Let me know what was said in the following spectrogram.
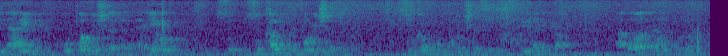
इदानीम् उपविशतु एवं सु सुखम् उपविशतु। सुखम् उपविशतु श्रीललिका भवतः पूर्वं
